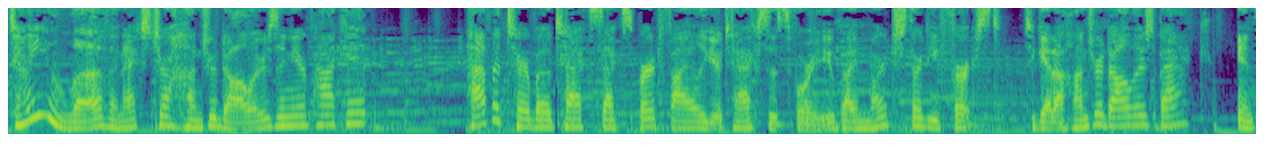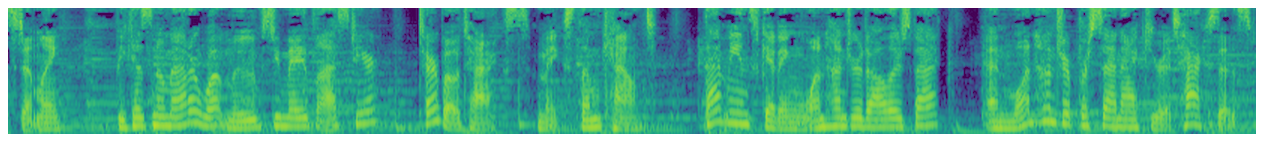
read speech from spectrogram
Don't you love an extra $100 in your pocket? Have a TurboTax expert file your taxes for you by March 31st to get $100 back instantly. Because no matter what moves you made last year, TurboTax makes them count. That means getting $100 back and 100% accurate taxes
